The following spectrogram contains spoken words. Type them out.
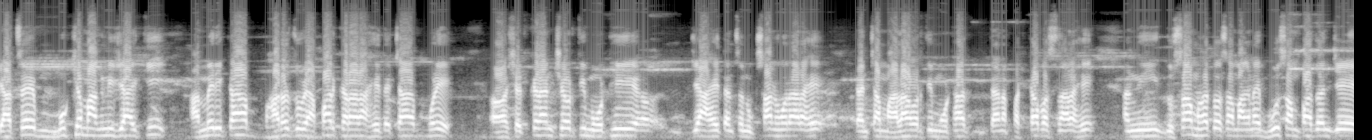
याचे मुख्य मागणी जी आहे की अमेरिका भारत जो व्यापार करार आहे त्याच्यामुळे शेतकऱ्यांच्यावरती मोठी जे आहे त्यांचं नुकसान होणार आहे. त्यांच्या मालावरती मोठा त्यांना फटका बसणार आहे. आणि दुसरा महत्त्वाचा मागणं आहे भूसंपादन जे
